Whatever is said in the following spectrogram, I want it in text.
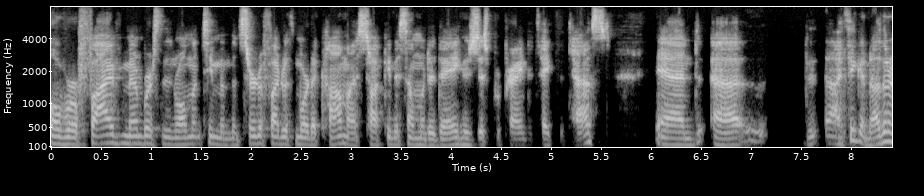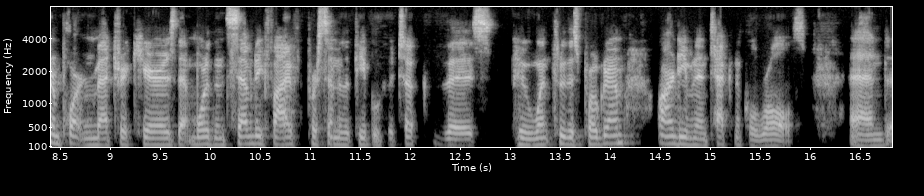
over five members of the enrollment team have been certified with more to come. I was talking to someone today who's just preparing to take the test. And uh, I think another important metric here is that more than 75% of the people who took this who went through this program aren't even in technical roles. And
